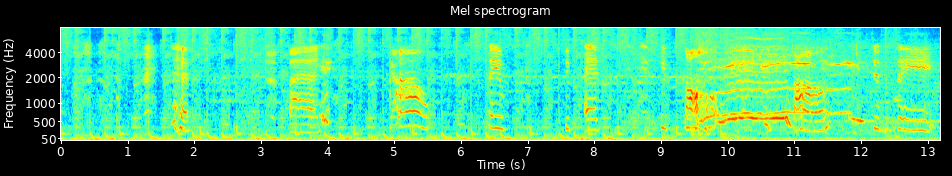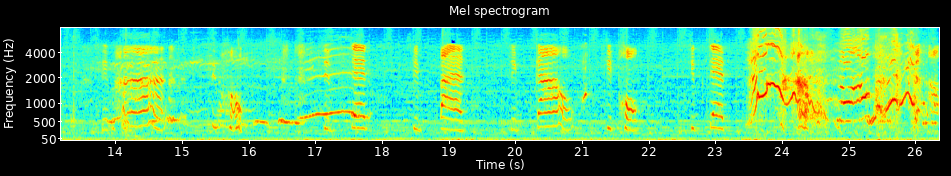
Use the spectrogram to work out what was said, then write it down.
กเจ็ดแปดเก้าสิบสิบเอ็ดสิบสองสิบสามสิบสี่สิบห้าสิบหกสิบเจ็ดสิบแปดสิบเก้าสิบหก สิบเจ็ดน้องเอา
